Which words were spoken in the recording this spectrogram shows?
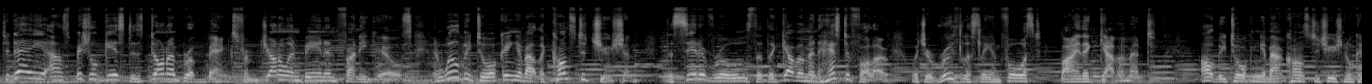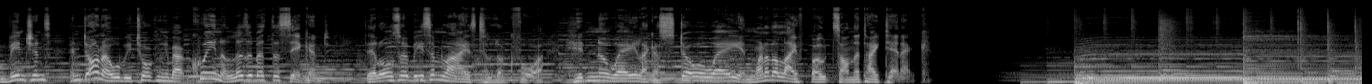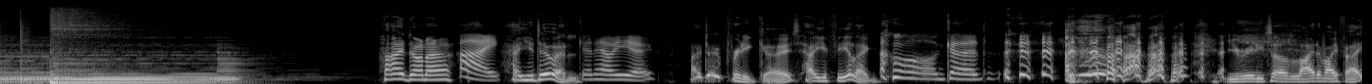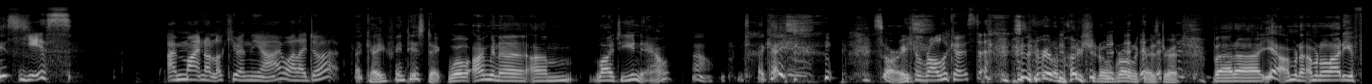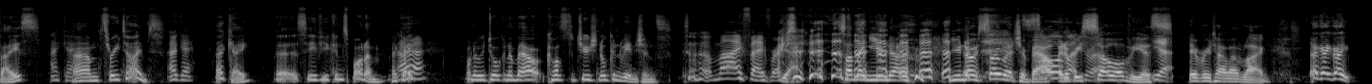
Today, our special guest is Donna Brookbanks from Jono and Ben and Funny Girls, and we'll be talking about the Constitution, the set of rules that the government has to follow, which are ruthlessly enforced by the government. I'll be talking about constitutional conventions, and Donna will be talking about Queen Elizabeth II. There'll also be some lies to look for, hidden away like a stowaway in one of the lifeboats on the Titanic. Hi, Donna. Hi. How you doing? Good. How are you? I do pretty good. How you feeling? Oh, good. you ready to lie to my face? yes. I might not look you in the eye while I do it. Okay, fantastic. Well, I'm gonna um lie to you now. Oh, Okay. Sorry. a roller coaster. it's a real emotional roller coaster. But uh, yeah, I'm gonna I'm gonna lie to your face. Okay. Um, three times. okay. Okay. Uh, see if you can spot him. Okay. All right. What are we talking about? Constitutional conventions. My favourite. Yeah. Something you know you know so much about. So It'll be much so obvious Yeah. every time I'm lying. Okay, great.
